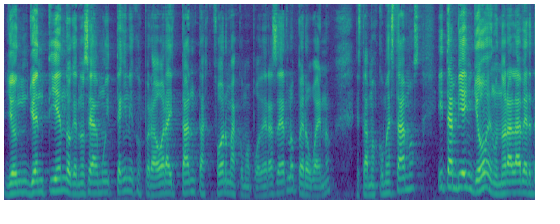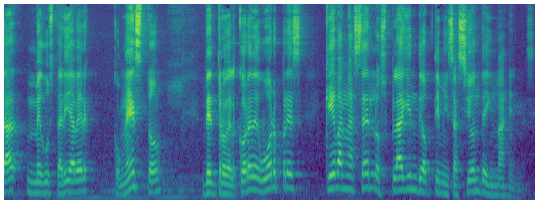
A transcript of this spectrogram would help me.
yo, yo, entiendo que no sean muy técnicos, pero ahora hay tantas formas como poder hacerlo, pero bueno, estamos como estamos. Y también yo, en honor a la verdad, me gustaría ver con esto, dentro del core de WordPress, qué van a hacer los plugins de optimización de imágenes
